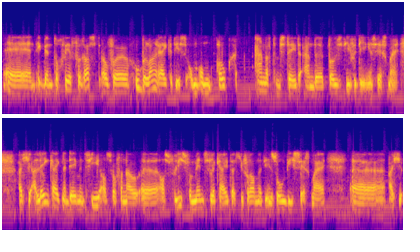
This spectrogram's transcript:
En ik ben toch weer verrast over hoe belangrijk het is om, om ook aandacht te besteden aan de positieve dingen, zeg maar. Je alleen kijkt naar dementie als zo van nou, uh, als verlies van menselijkheid, dat je verandert in zombies, zeg maar. Uh, als je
